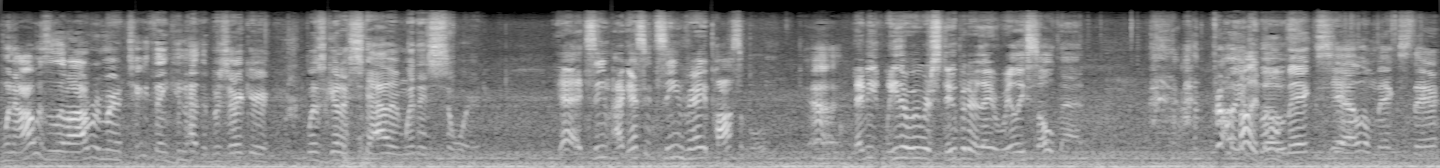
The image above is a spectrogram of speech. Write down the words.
when I was little, I remember too thinking that the berserker was gonna stab him with his sword. Yeah, it seemed. I guess it seemed very possible. Yeah, Maybe either we were stupid or they really sold that. probably, Probably a little both. mix. Yeah. Yeah. a little mix there.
